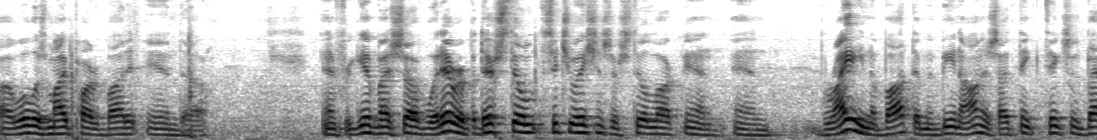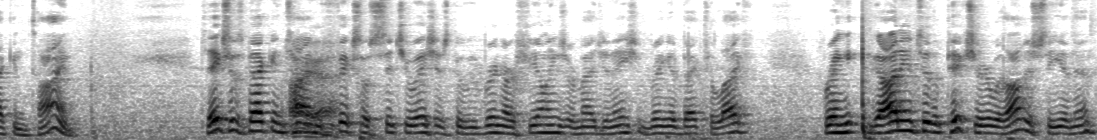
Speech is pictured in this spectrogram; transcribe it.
uh, what was my part about it, and uh, and forgive myself, whatever. But there's still situations are still locked in, and writing about them and being honest, I think takes us back in time. Takes us back in oh, time oh, yeah. to fix those situations because we bring our feelings, our imagination, bring it back to life, bring God into the picture with honesty, and then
